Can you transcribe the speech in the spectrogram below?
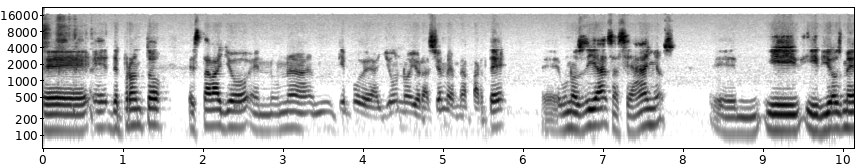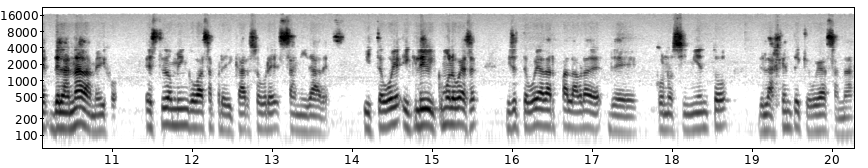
Eh, eh, de pronto estaba yo en un tiempo de ayuno y oración, me, aparté eh, unos días, hace años, em, y, Dios me, de la nada me dijo, este domingo vas a predicar sobre sanidades. Y te voy, y le digo, ¿y cómo lo voy a hacer? Me dice, te voy a dar palabra de, de conocimiento de la gente que voy a sanar.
